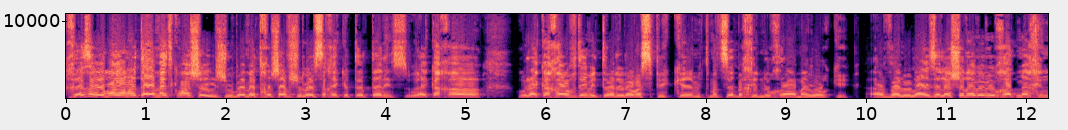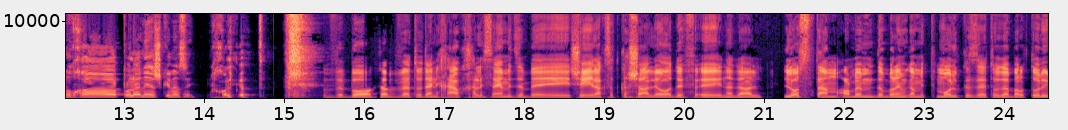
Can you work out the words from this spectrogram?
אחרי זה הוא אומר לנו את האמת כמו שהיא, שהוא באמת חושב שהוא לא ישחק יותר טניס. אולי ככה, אולי ככה עובדים איתו, אני לא מספיק אה, מתמצא בחינוך המיורקי, אבל אולי זה לא שונה במיוחד מהחינוך הפולני-אשכנזי, יכול להיות. ובוא עכשיו, אתה יודע, אני חייב לך לסיים את זה בשאלה קצת קשה לאוהדי אה, נדל. לא סתם הרבה מדברים גם אתמול כזה, אתה יודע, ברטולי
